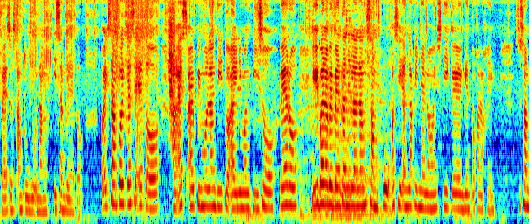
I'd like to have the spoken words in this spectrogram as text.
pesos ang tubo ng isang ganito. For example kasi ito, ang SRP mo lang dito ay 5 piso. Pero yung iba nabebenta nila ng 10 kasi ang laki niya no, yung sticker yung ganito kalaki. So 10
